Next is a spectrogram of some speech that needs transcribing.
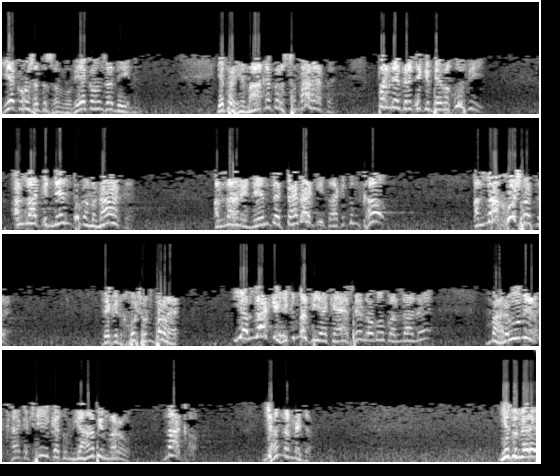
یہ کون سا تصور یہ کون سا دین ہے؟ یہ تو حماقت اور صفاحت ہے۔ پرنے درجے کی بے وقوفی۔ اللہ کی نعمتوں کا مذاق ہے۔ اللہ نے نعمتیں پیدا کی تاکہ تم کھاؤ۔ اللہ خوش ہوتے۔ لیکن خوش ان پر ہے۔ یہ اللہ کی حکمت ہی ہے کہ ایسے لوگوں کو اللہ نے محروم ہی رکھا کہ ٹھیک ہے، تم یہاں بھی مرو۔ نہ کھاؤ۔ جہنم میں جاؤ۔ یہ تو میرے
